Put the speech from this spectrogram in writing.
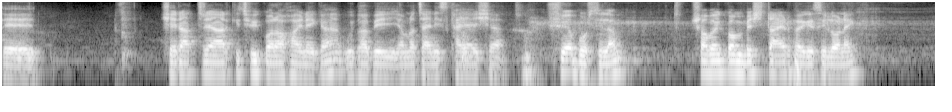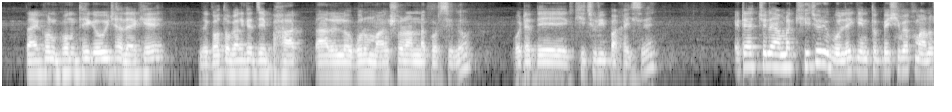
তে সে রাত্রে আর কিছুই করা হয় নাই গা। ওইভাবেই আমরা চাইনিজ খাই আইসা শুয়ে পড়ছিলাম। সবাই কম বেশ টায়ার্ড হয়ে গেছিল অনেক। তা এখন ঘুম থেকে উঠা দেখে যে গতকালকে যে ভাত আর হলো গরুর মাংস রান্না করছিল ওইটা দিয়ে খিচুড়ি পাকাইছে। এটা অ্যাকচুয়ালি আমরা খিচুড়ি বলি কিন্তু বেশিরভাগ মানুষ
